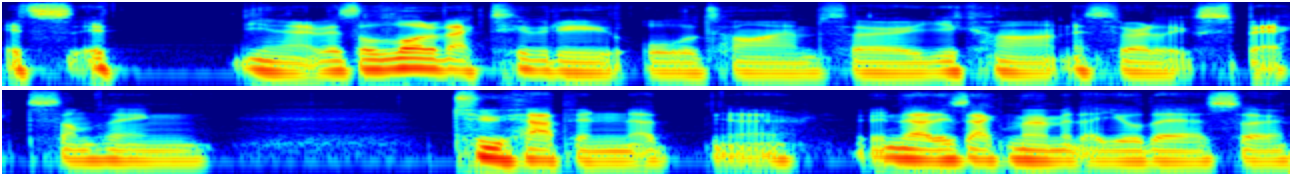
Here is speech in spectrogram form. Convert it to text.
it's it you know, there's a lot of activity all the time, so you can't necessarily expect something to happen at you know in that exact moment that you're there. So,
